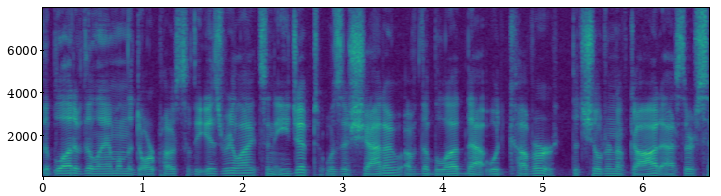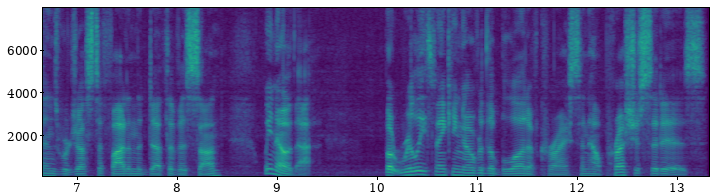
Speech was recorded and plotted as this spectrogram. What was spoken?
The blood of the lamb on the doorposts of the Israelites in Egypt was a shadow of the blood that would cover the children of God as their sins were justified in the death of his son. We know that. But really thinking over the blood of Christ and how precious it is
